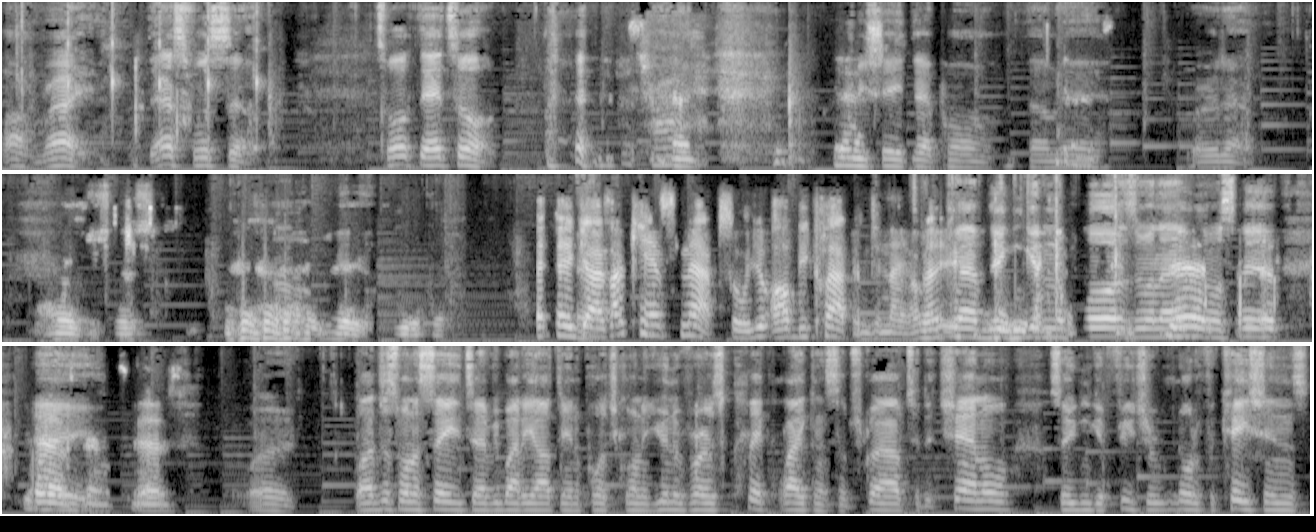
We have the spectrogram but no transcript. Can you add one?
All right, that's what's up. Talk that talk. Appreciate that poem. Oh, man. Word up. I heard you, oh, beautiful. Hey guys, I can't snap, so you, I'll be clapping tonight. All right? Clap, they can get an applause when I Yes, you know what I'm saying. Yes, Hey. yes, yes. Word. Well, I just want to say to everybody out there in the Poetry Corner universe, click like and subscribe to the channel so you can get future notifications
